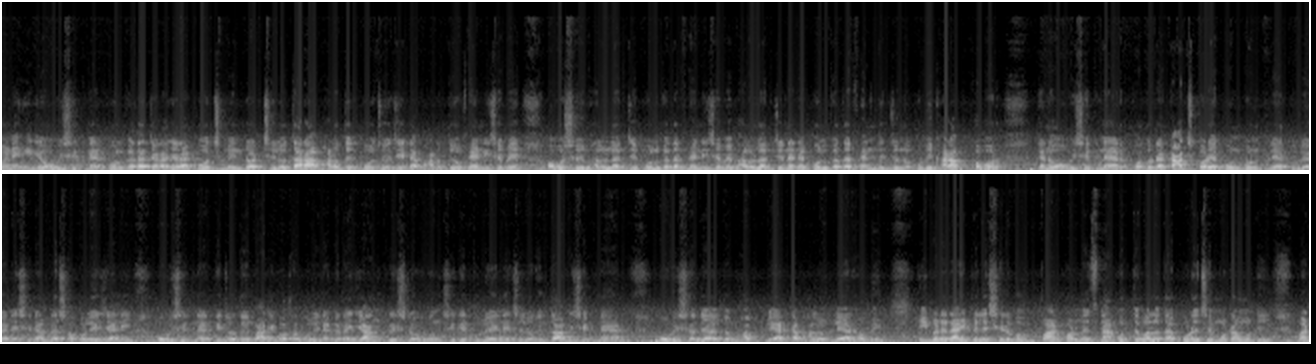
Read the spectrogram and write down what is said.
মানে এই যে অভিষেক নায়ার কলকাতার যারা যারা কোচ মেন্টর ছিল, তারা ভারতের কোচ হয়েছে। এটা ভারতীয় ফ্যান হিসেবে অবশ্যই ভালো লাগছে। কলকাতার ফ্যান হিসেবে ভালো লাগছে না। এটা কলকাতার ফ্যানদের জন্য খুবই খারাপ খবর। কেন অভিষেক নায়ার কতটা কাজ করে, কোন কোন প্লেয়ার তুলে আনে সেটা আমরা সকলেই জানি। অভিষেক নায়ারকে যতই বাজে কথা বলি না কেন, এই যে আঙ্কৃশ রঘুবংশীকে তুলে এনেছিল কিন্তু অভিষেক নায়ার ভবিষ্যতে হয়তো ভাব প্লেয়ারটা ভালো প্লেয়ার হবে। এইবারের আইপিএলে সেরকম পারফরমেন্স না করতে পারলেও তা করেছে মোটামুটি। বাট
